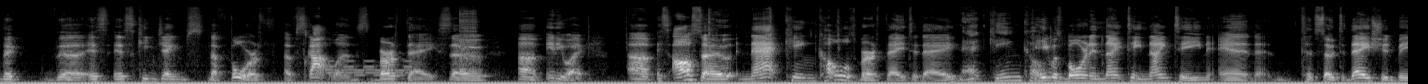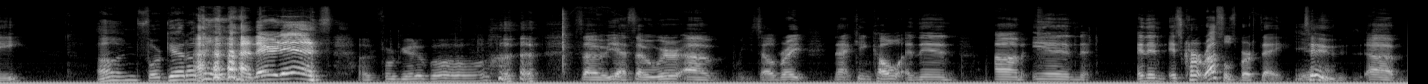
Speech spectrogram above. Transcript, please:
the the it's, it's King James the Fourth of Scotland's birthday. So um, anyway, um, it's also Nat King Cole's birthday today. Nat King Cole. He was born in 1919, and so today should be. unforgettable. there it is, unforgettable. so yeah, so we're um, we celebrate Nat King Cole, and then um, in and then it's Kurt Russell's birthday Yeah. too. Um,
